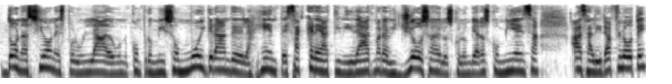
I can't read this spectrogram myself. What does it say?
donaciones por un lado, un compromiso muy grande de la gente, esa creatividad maravillosa de los colombianos comienza a salir a flote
